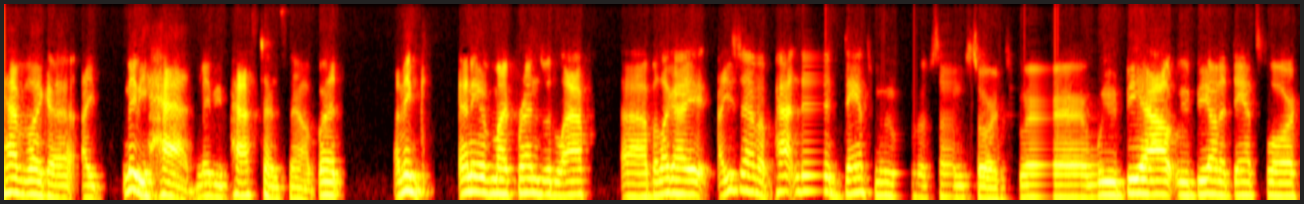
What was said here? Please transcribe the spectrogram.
have like a I maybe had maybe past tense now, but I think any of my friends would laugh. Uh, but like I I used to have a patented dance move of some sort where we would be out, we'd be on a dance floor,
